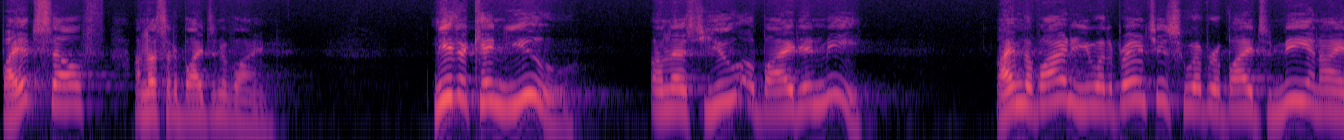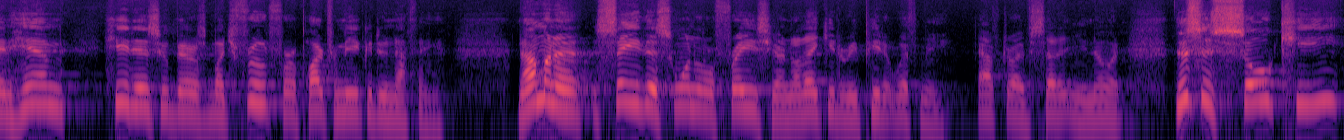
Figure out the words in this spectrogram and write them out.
by itself unless it abides in the vine. Neither can you unless you abide in me. I am the vine and you are the branches. Whoever abides in me and I in him, he it is who bears much fruit, for apart from me you could do nothing. Now I'm going to say this one little phrase here, and I'd like you to repeat it with me after I've said it and you know it. This is so key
